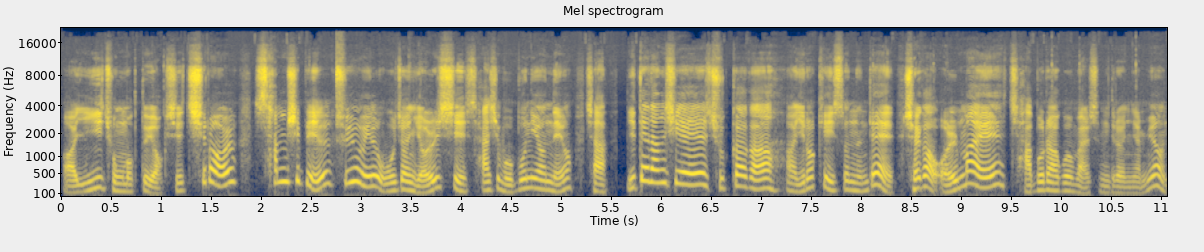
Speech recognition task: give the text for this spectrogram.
아, 이 종목도 역시 7월 30일 수요일 오전 10시 45분이었네요. 자 이때 당시에 주가가 아, 이렇게 있었는데 제가 얼마에 잡으라고 말씀드렸냐면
